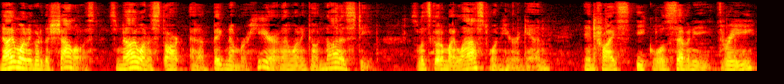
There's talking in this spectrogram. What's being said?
Now I want to go to the shallowest. So now I want to start at a big number here and I want to go not as steep. So let's go to my last one here again and try equals 73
